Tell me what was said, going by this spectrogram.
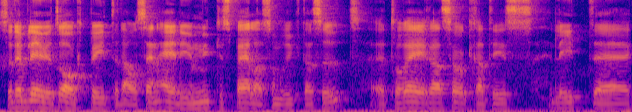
Så det blev ju ett rakt byte där och sen är det ju mycket spelare som ryktas ut. Eh, Torreira, Sokratis, lite eh,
